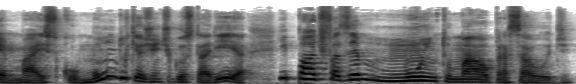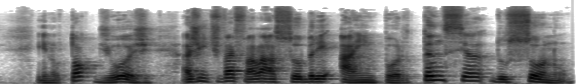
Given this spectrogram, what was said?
É mais comum do que a gente gostaria e pode fazer muito mal para a saúde. E no talk de hoje, a gente vai falar sobre a importância do sono.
